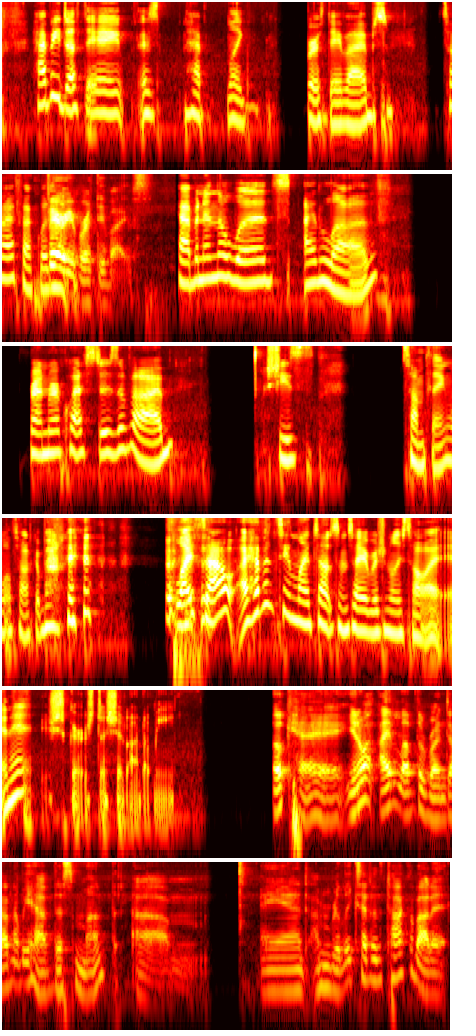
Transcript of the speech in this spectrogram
Mm. Happy Death Day is hap- like birthday vibes. So I fuck with Very it. birthday vibes. Cabin in the Woods, I love. Friend Request is a vibe. She's something. We'll talk about it. Lights Out. I haven't seen Lights Out since I originally saw it, and it scares the shit out of me. Okay. You know what? I love the rundown that we have this month. Um, and I'm really excited to talk about it.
